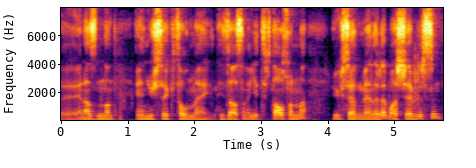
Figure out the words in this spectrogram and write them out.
e, en azından en yüksek savunmaya hizasına getir. Daha sonra yükselmelere başlayabilirsin.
